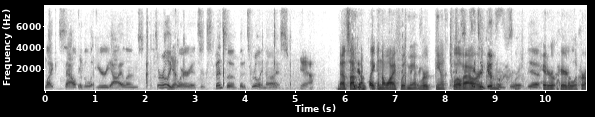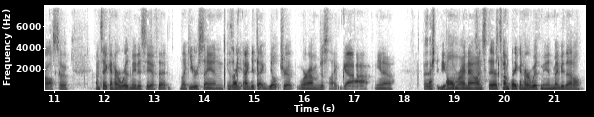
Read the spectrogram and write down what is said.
like south of the Erie Islands. It's a really yep. cool area. It's expensive, but it's really nice. Yeah. That's I'm, I'm taking the wife with me. We're you know 12 it's, hours. It's a good one for it. Yeah. Here to, here to La Crosse, so I'm taking her with me to see if that, like you were saying, because I, I get that guilt trip where I'm just like, God, you know, I should be home right now instead. So I'm taking her with me, and maybe that'll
